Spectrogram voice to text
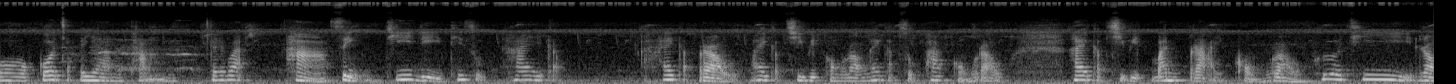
ก็ก็จะพยายามทำก็เรียกว่าหาสิ่งที่ดีที่สุดให้กับให้กับเรา ให้กับชีวิตของเราให้กับสุขภาพของเรา ให้กับชีวิตบั้นปลายของเราเพื่อที่เรา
